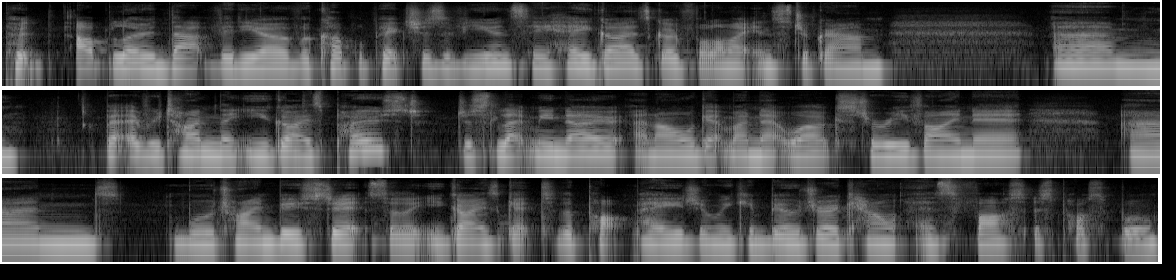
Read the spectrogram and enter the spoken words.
put upload that video of a couple pictures of you and say, "Hey guys, go follow my Instagram." Um, but every time that you guys post, just let me know, and I'll get my networks to revine it, and we'll try and boost it so that you guys get to the pop page and we can build your account as fast as possible.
